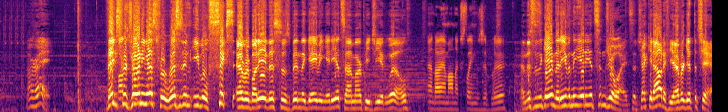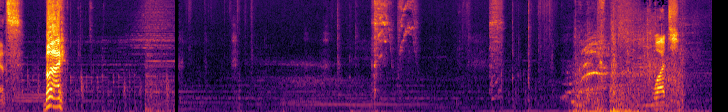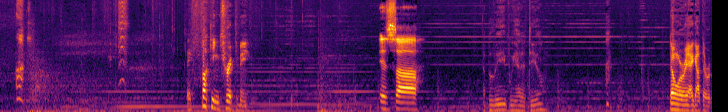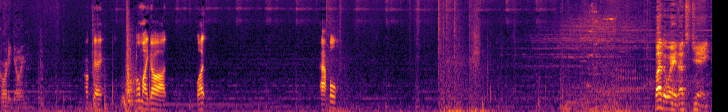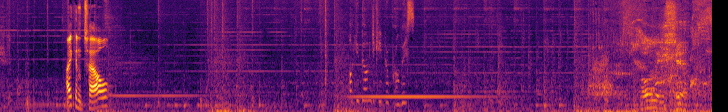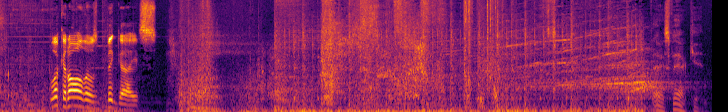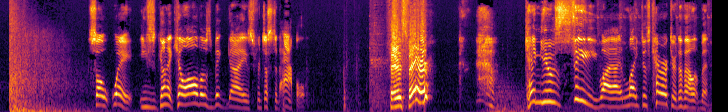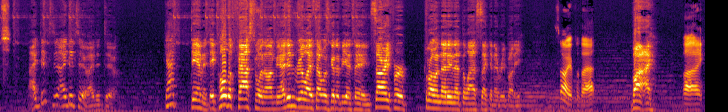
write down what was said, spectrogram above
All right. Thanks for joining us for Resident Evil 6, everybody. This has been the Gaming Idiots. I'm RPG at Will. And I am Onixflame the Blue. And this is a game that even the idiots enjoyed, so check it out if you ever get the chance. Bye! What? They fucking tricked me. Is, uh... I believe we had a deal. Uh. Don't worry, I got the recording going. Okay. Oh my god. What? Apple? By the way, that's Jake. I can tell. Look at all those big guys. Fair is fair, kid. So, wait, he's gonna kill all those big guys for just an apple. Fair's fair! Can you see why I liked his character development? I did too, I did too, I did too. God damn it, they pulled a fast one on me. I didn't realize that was gonna be a thing. Sorry for throwing that in at the last second, everybody. Sorry for that. Bye. Bye.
